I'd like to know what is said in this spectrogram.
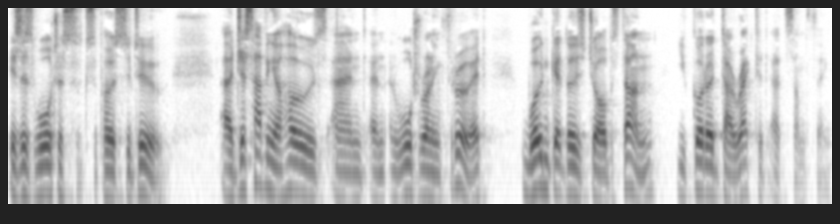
is this water supposed to do? Uh, just having a hose and, and, and water running through it won't get those jobs done. You've got to direct it at something.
